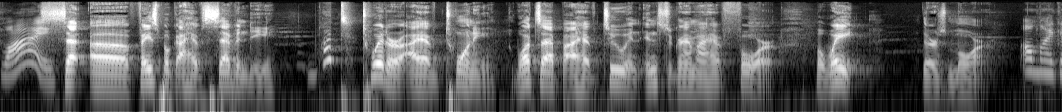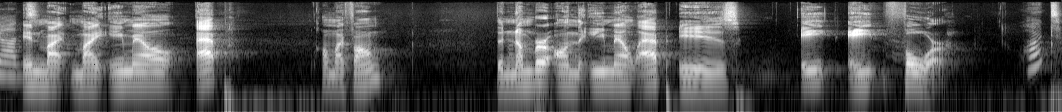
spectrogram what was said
Why? Set uh, Facebook, I have seventy. What? Twitter, I have 20. WhatsApp, I have two. And Instagram, I have four. But wait, there's more. Oh my God. In my, my email app on my phone, the number on the email app is 884. what?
